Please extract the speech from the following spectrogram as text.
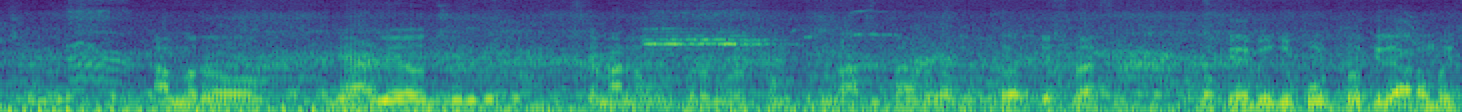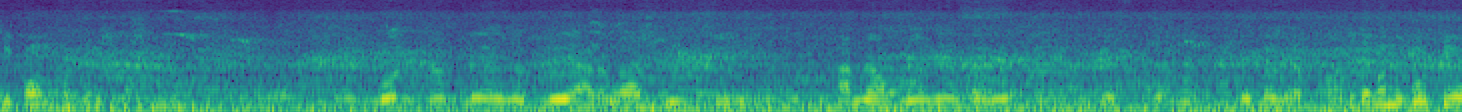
ଅଛନ୍ତି ଆମର ନ୍ୟାୟାଳୟ ଅଛନ୍ତି ସେମାନଙ୍କ ଉପରେ ମୋର ସମ୍ପୂର୍ଣ୍ଣ ଆସ୍ଥା ବିଶ୍ୱାସ ଓକେ ଏବେ ଯେଉଁ କୋର୍ଟ ପ୍ରକ୍ରିୟା ଆରମ୍ଭ ହୋଇଛି କ'ଣ କରିବେ দেখুন গোটিয়ে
